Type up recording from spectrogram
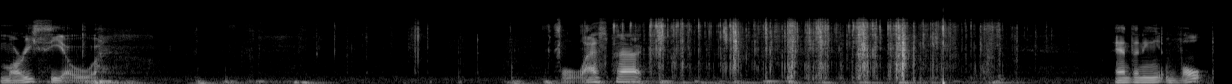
Mauricio. Last pack. Anthony Volpe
